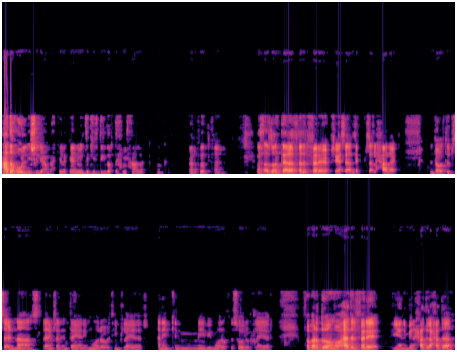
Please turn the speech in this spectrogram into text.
هذا هو الإشي اللي عم بحكي لك يعني انه أنت كيف تقدر تحمي حالك. عرفت؟ بس أظن تعرف هذا الفرق مش يعني سألتك بتسال حالك. أنت قلت بتسأل الناس لأن مثلا أنت يعني more of team player أنا يمكن maybe more of solo player فبرضه ما هو هذا الفرق يعني بين حدا لحدا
